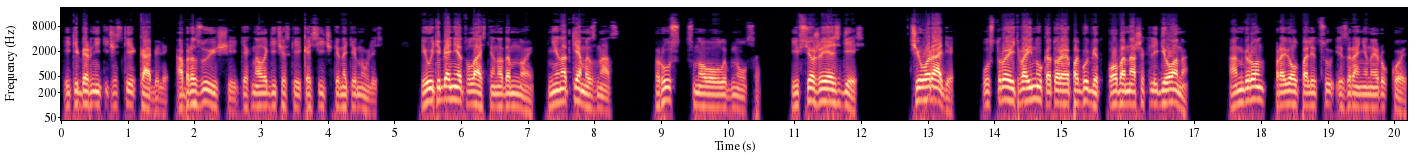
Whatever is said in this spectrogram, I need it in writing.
и кибернетические кабели, образующие технологические косички, натянулись. «И у тебя нет власти надо мной, ни над кем из нас!» Рус снова улыбнулся. «И все же я здесь!» «Чего ради? Устроить войну, которая погубит оба наших легиона?» Ангрон провел по лицу израненной рукой,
